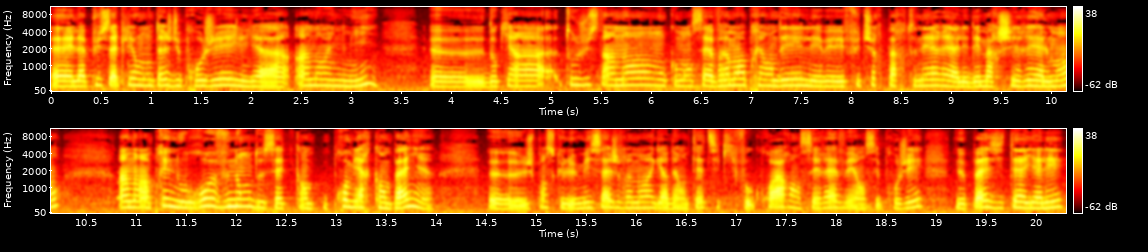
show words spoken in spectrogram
Elle a pu s'atteler au montage du projet il y a un an et demi. Euh, donc il y a tout juste un an, on commençait à vraiment appréhender les futurs partenaires et à les démarcher réellement. Un an après, nous revenons de cette première campagne. Euh, je pense que le message vraiment à garder en tête, c'est qu'il faut croire en ses rêves et en ses projets, ne pas hésiter à y aller,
